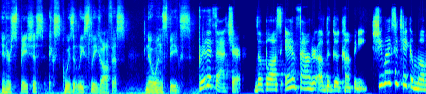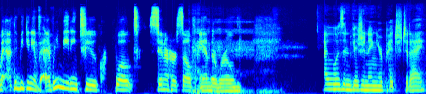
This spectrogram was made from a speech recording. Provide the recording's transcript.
in her spacious, exquisitely sleek office. No one speaks. Britta Thatcher, the boss and founder of the good company. She likes to take a moment at the beginning of every meeting to, quote, center herself and the room. I was envisioning your pitch today.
